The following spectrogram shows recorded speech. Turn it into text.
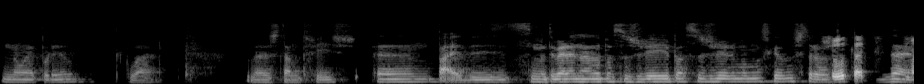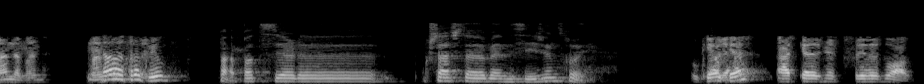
não é por ele, claro, mas está muito fixe. Um, pá, diz- se não tiverem nada para sugerir, posso sugerir uma música dos Strokes. Chuta. É. Manda, manda. manda Não, manda. tranquilo. Pá, pode ser. eh, Gostaste da Bad Decisions, Rui? O que é o que é? acho, acho que é das minhas preferidas do álbum.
